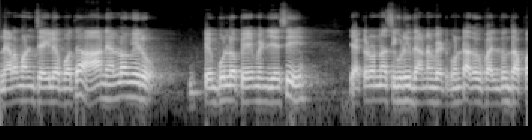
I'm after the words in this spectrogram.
నెల మనం చేయలేకపోతే ఆ నెలలో మీరు టెంపుల్లో పేమెంట్ చేసి ఎక్కడున్న శివుడికి దండం పెట్టుకుంటే అదొక ఫలితం తప్ప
